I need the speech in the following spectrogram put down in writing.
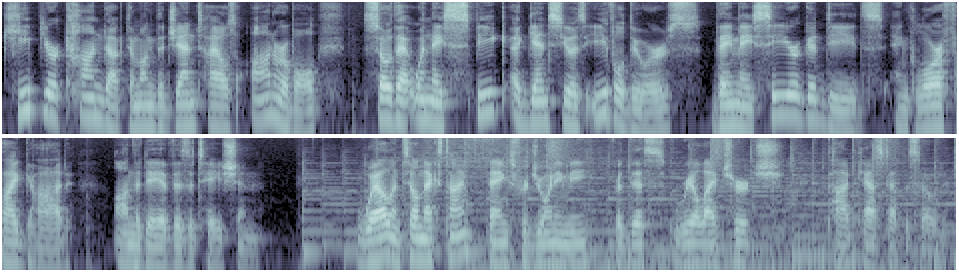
Keep your conduct among the Gentiles honorable, so that when they speak against you as evildoers, they may see your good deeds and glorify God on the day of visitation. Well, until next time, thanks for joining me for this Real Life Church podcast episode.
